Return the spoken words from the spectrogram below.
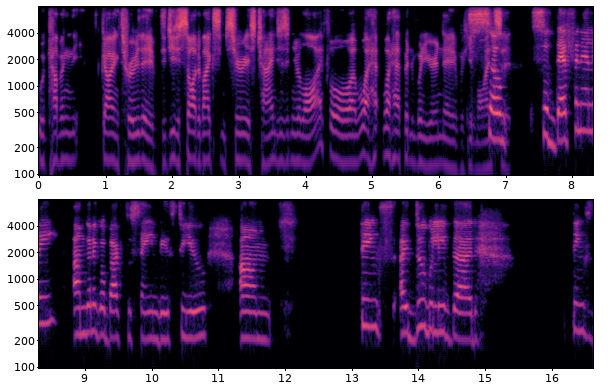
were coming, going through there? Did you decide to make some serious changes in your life or what, what happened when you're in there with your mindset? so definitely i'm going to go back to saying this to you. Um things i do believe that things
